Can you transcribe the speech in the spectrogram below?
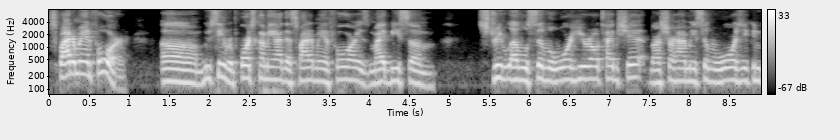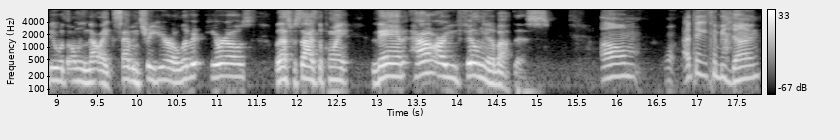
Spider-Man Four. Um, we've seen reports coming out that Spider-Man Four is might be some street level Civil War hero type shit. Not sure how many Civil Wars you can do with only not like seven street hero heroes, but that's besides the point. Van, how are you feeling about this? Um, I think it can be done,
